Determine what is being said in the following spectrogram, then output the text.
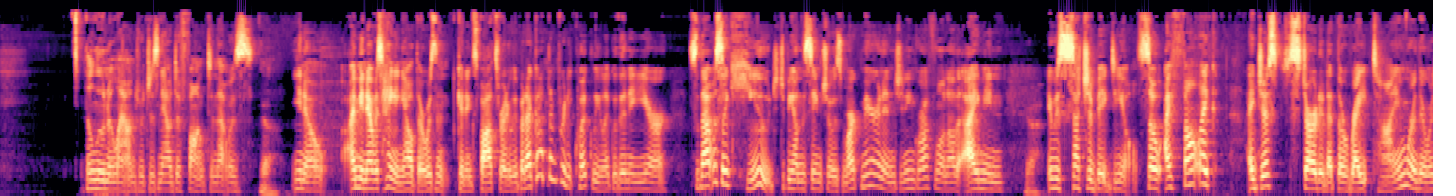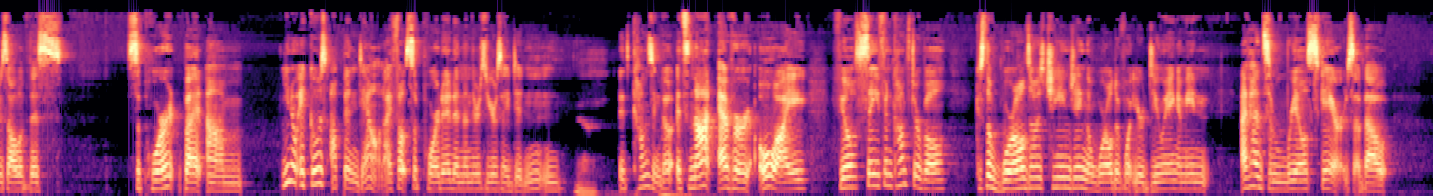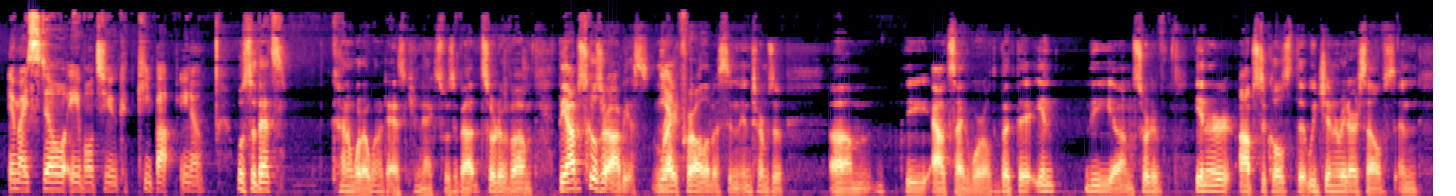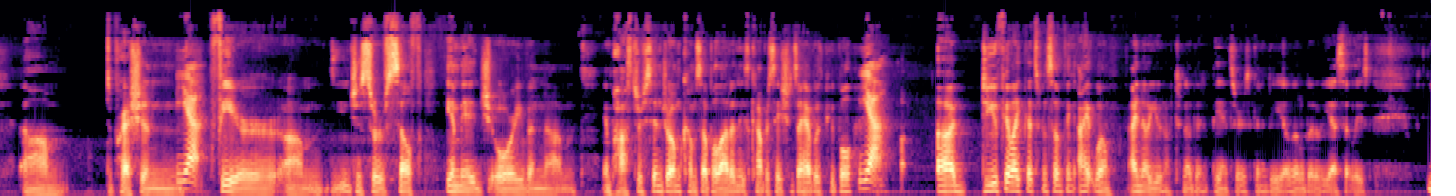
the Luna Lounge, which is now defunct, and that was, Yeah. you know, I mean, I was hanging out there, wasn't getting spots right away, but I got them pretty quickly, like within a year. So that was like huge to be on the same show as Marc Maron and Janeane Garofalo and all that. I mean, Yeah. it was such a big deal. So I felt like I just started at the right time where there was all of this support, but um, you know, it goes up and down. I felt supported, and then there's years I didn't, and it comes and goes. It's not ever, oh, I feel safe and comfortable because the world's always changing. The world of what you're doing. I mean, I've had some real scares about, am I still able to keep up? You know, Well, so that's kind of what I wanted to ask you next was about sort of um, the obstacles are obvious, right, for all of us in, in terms of um, the outside world, but the in the um, sort of inner obstacles that we generate ourselves and um, depression, Yeah. fear, um, just sort of self image or even um, imposter syndrome comes up a lot in these conversations I have with people. yeah. Uh, do you feel like that's been something? I well, I know you have to know that the answer is going to be a little bit of a yes at least.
